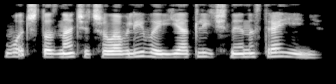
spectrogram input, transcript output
Вот что значит шаловливое и отличное настроение.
